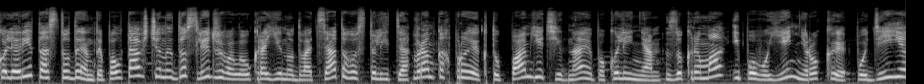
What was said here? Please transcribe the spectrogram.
Школярі та студенти Полтавщини досліджували Україну 20-го століття в рамках проєкту Пам'ять єднає покоління, зокрема і повоєнні роки, події,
